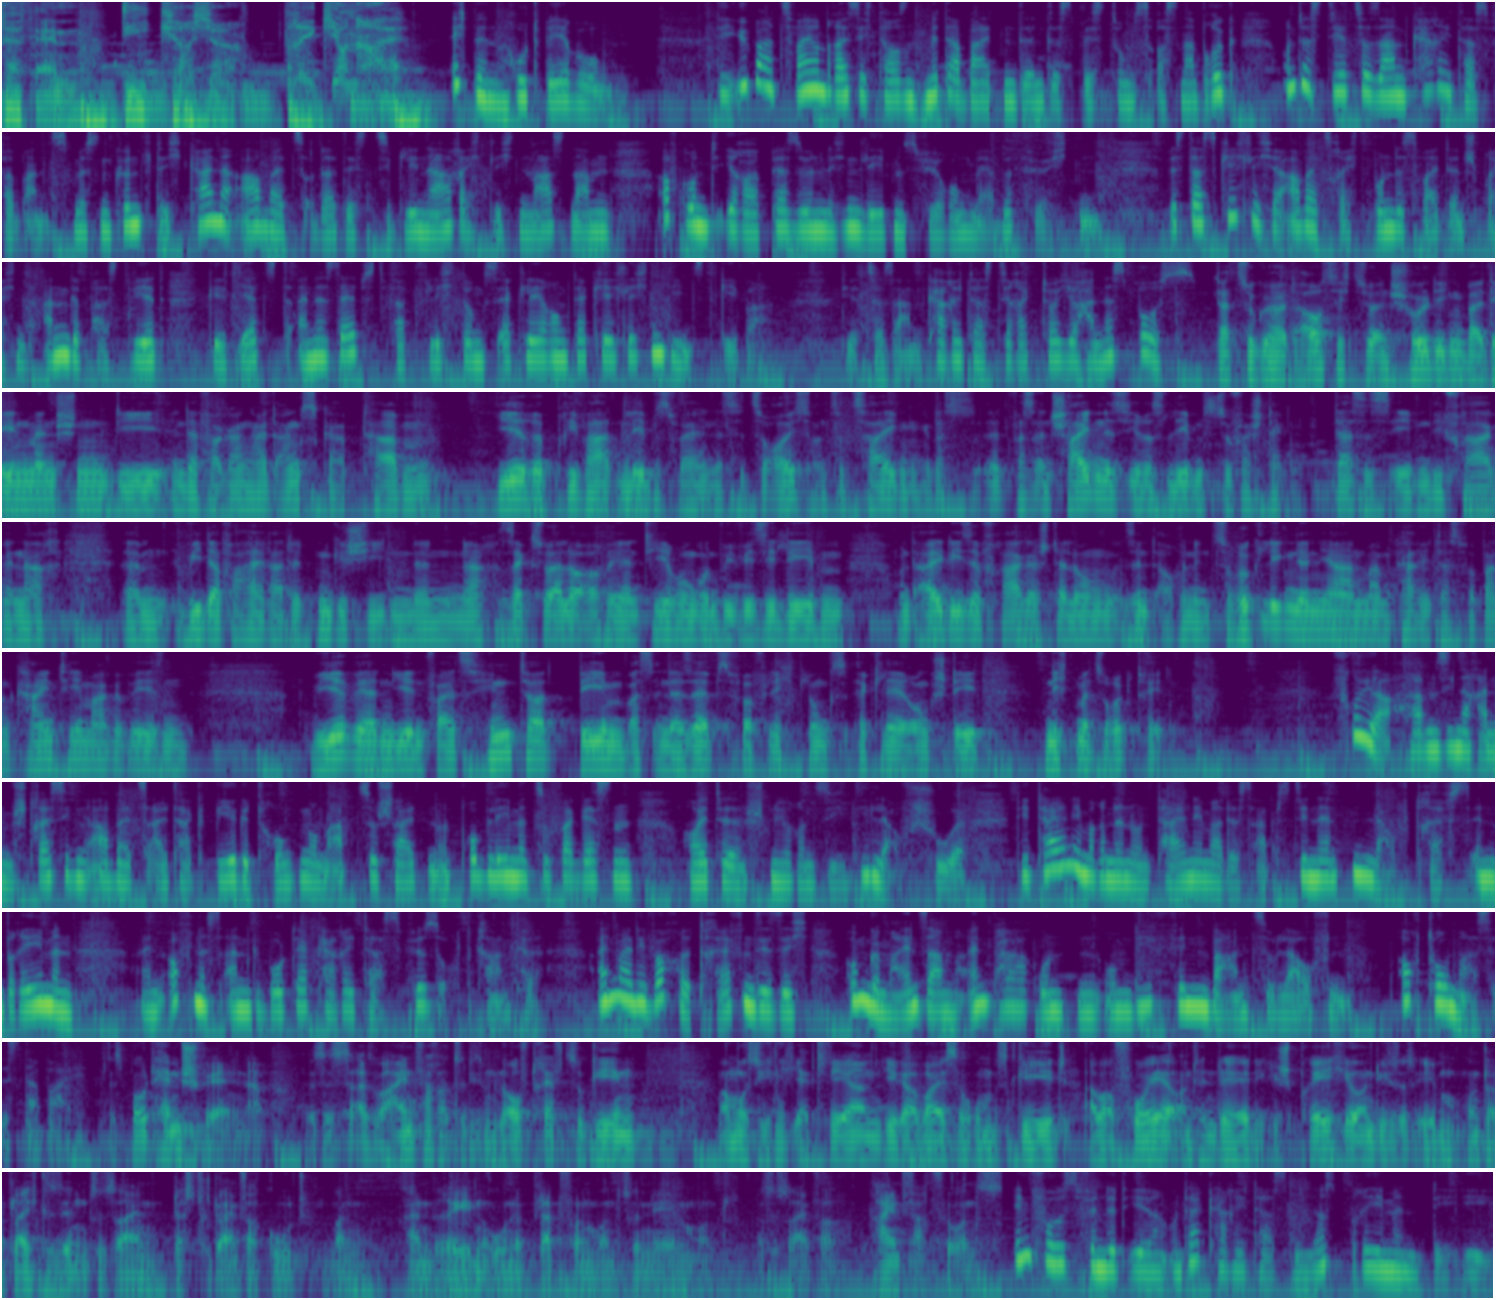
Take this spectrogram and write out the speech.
FFN, die Kirche. Regional. Ich bin Ruth Beerbohm. Die über 32.000 Mitarbeitenden des Bistums Osnabrück und des Diözesan Caritas-Verbands müssen künftig keine arbeits- oder disziplinarrechtlichen Maßnahmen aufgrund ihrer persönlichen Lebensführung mehr befürchten. Bis das kirchliche Arbeitsrecht bundesweit entsprechend angepasst wird, gilt jetzt eine Selbstverpflichtungserklärung der kirchlichen Dienstgeber. Diözesan Caritas-Direktor Johannes Bus. Dazu gehört auch, sich zu entschuldigen bei den Menschen, die in der Vergangenheit Angst gehabt haben, ihre privaten Lebensverhältnisse zu äußern, zu zeigen, das etwas Entscheidendes ihres Lebens zu verstecken. Das ist eben die Frage nach ähm, wiederverheirateten Geschiedenen, nach sexueller Orientierung und wie wir sie leben. Und all diese Fragestellungen sind auch in den zurückliegenden Jahren beim Caritasverband kein Thema gewesen. Wir werden jedenfalls hinter dem, was in der Selbstverpflichtungserklärung steht, nicht mehr zurücktreten. Früher haben sie nach einem stressigen Arbeitsalltag Bier getrunken, um abzuschalten und Probleme zu vergessen. Heute schnüren sie die Laufschuhe. Die Teilnehmerinnen und Teilnehmer des abstinenten Lauftreffs in Bremen. Ein offenes Angebot der Caritas für Suchtkranke. Einmal die Woche treffen sie sich, um gemeinsam ein paar Runden um die Finnbahn zu laufen. Auch Thomas ist dabei. Es baut Hemmschwellen ab. Es ist also einfacher, zu diesem Lauftreff zu gehen. Man muss sich nicht erklären, jeder weiß, worum es geht. Aber vorher und hinterher die Gespräche und dieses eben unter Gleichgesinnten zu sein, das tut einfach gut. Man kann reden, ohne Blatt von Mund zu nehmen. Und das ist einfach einfach für uns. Infos findet ihr unter caritas-bremen.de.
